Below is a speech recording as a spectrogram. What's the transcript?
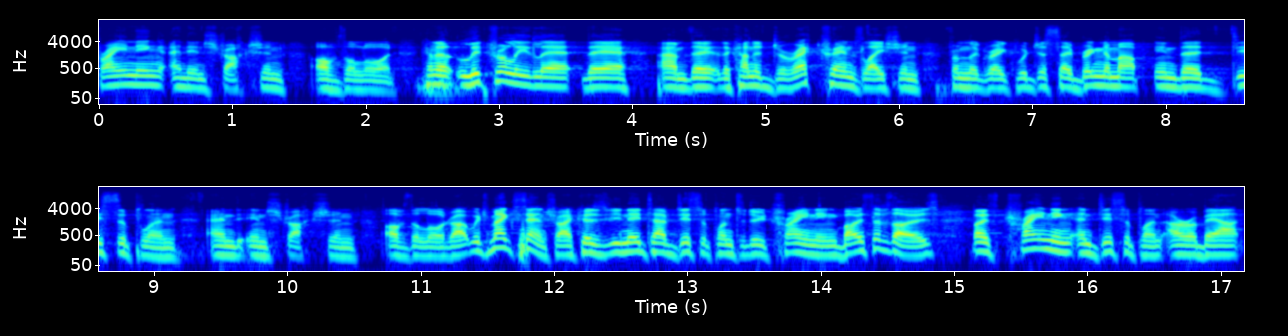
training and instruction of the Lord. Kind of literally there, um, the, the kind of direct translation from the Greek would just say, bring them up in the discipline and instruction of the Lord, right? Which makes sense, right? Because you need to have discipline to do training. Both of those, both training and discipline, are about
